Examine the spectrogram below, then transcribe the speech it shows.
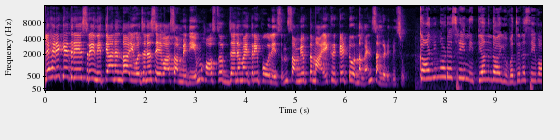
ലഹരിക്കെതിരെ ശ്രീ നിത്യാനന്ദ യുവജന സേവാ സമിതിയും ഹോസ്ദുർ ജനമൈത്രി പോലീസും സംയുക്തമായി ക്രിക്കറ്റ് ടൂർണമെന്റ് സംഘടിപ്പിച്ചു. കാഞ്ഞങ്ങാട് ശ്രീ നിത്യാനന്ദ യുവജന സേവാ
